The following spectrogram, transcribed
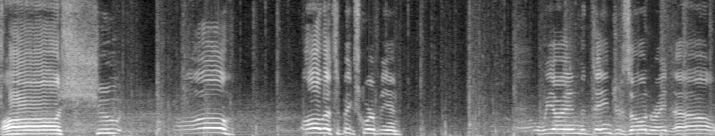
Oh, shoot. Oh, oh, that's a big scorpion. We are in the danger zone right now.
